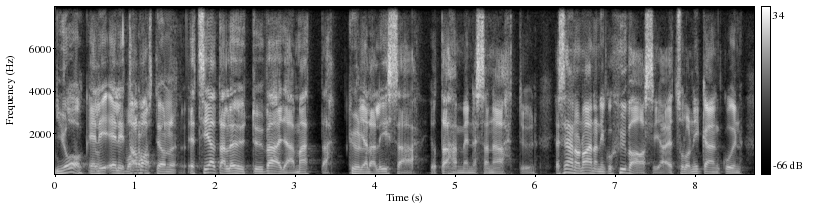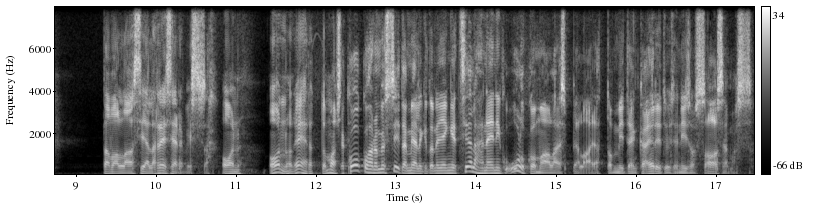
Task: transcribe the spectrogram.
Joo, Eli, eli varmasti tava, on, että sieltä löytyy vääjäämättä Kyllä. Kyllä. vielä lisää jo tähän mennessä nähtyyn. Ja sehän on aina niin kuin hyvä asia, että sulla on ikään kuin tavallaan siellä reservissä. on, on, on ehdottomasti. Ja KKhan on myös siitä mielenkiintoinen jengi, että siellähän ei niin kuin ulkomaalaispelaajat ole mitenkään erityisen isossa asemassa.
